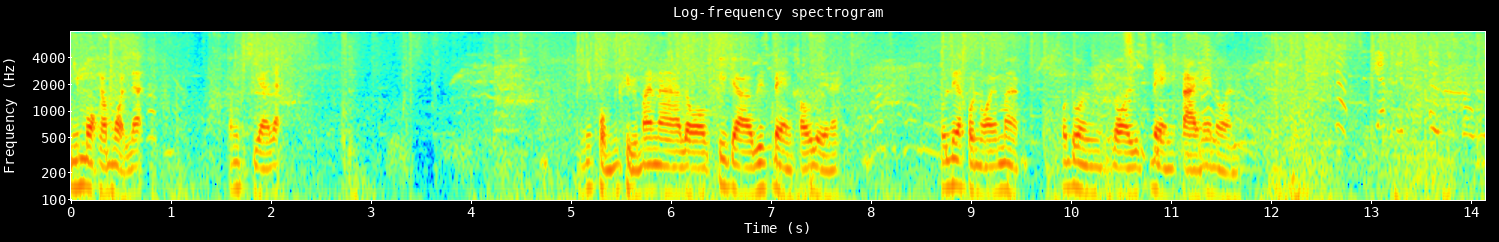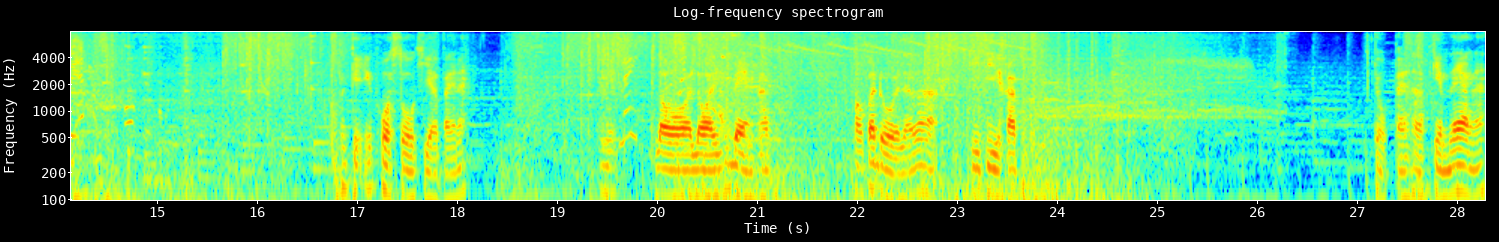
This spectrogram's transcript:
นี่หมอกเราหมดแล้ว ต้องเคลียร์แล้ว นี่ผมถือมานารอที่จะวิสแบงเขาเลยนะเขาเรียกเขาน้อยมากเขาโดนรอยวิสแบงตายแน่นอน มื่อกี้เอ็กโพโซเคลียร์ไปนะนี่รอรอยแบงครับเขาก็โดยแล้วก็ GG ครับ จบไปสำหรับเกมแรกนะ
